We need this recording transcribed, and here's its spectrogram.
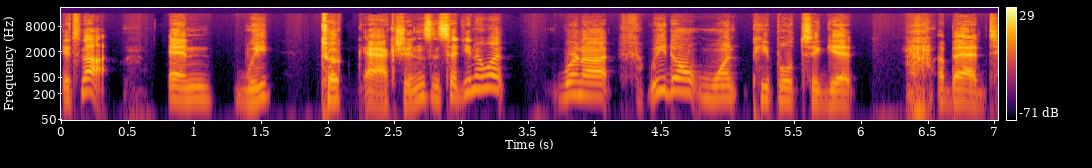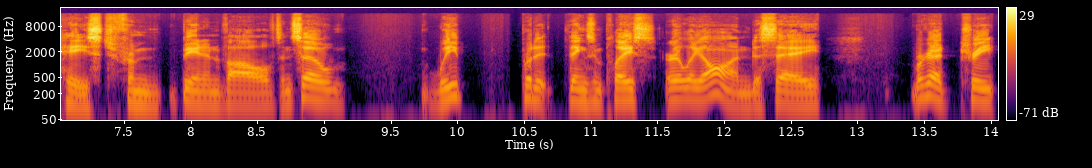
it's not. And we took actions and said, you know what, we're not. We don't want people to get a bad taste from being involved, and so we put it, things in place early on to say we're going to treat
